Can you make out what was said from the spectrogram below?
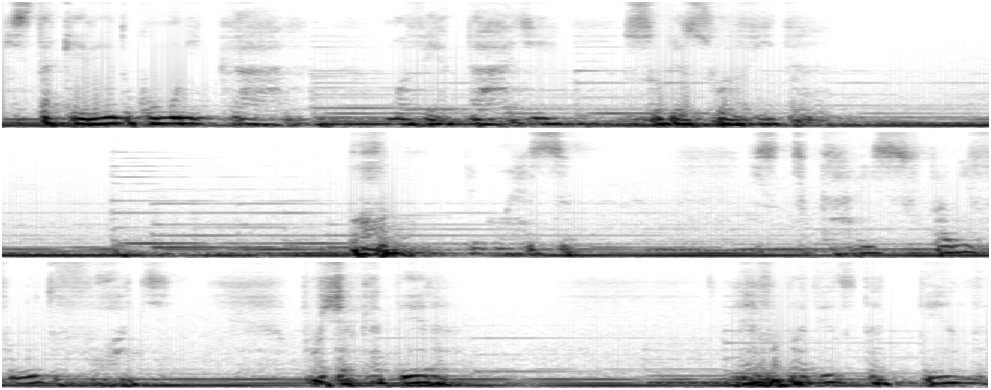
que está querendo comunicar uma verdade sobre a sua vida. Oh, pegou essa. Isso, cara, isso para mim foi muito forte. Puxa a cadeira, leva para dentro da tenda.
